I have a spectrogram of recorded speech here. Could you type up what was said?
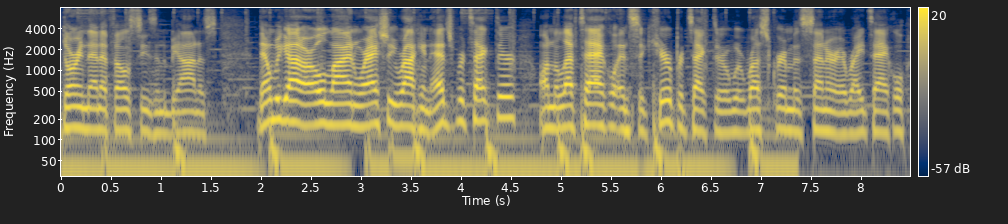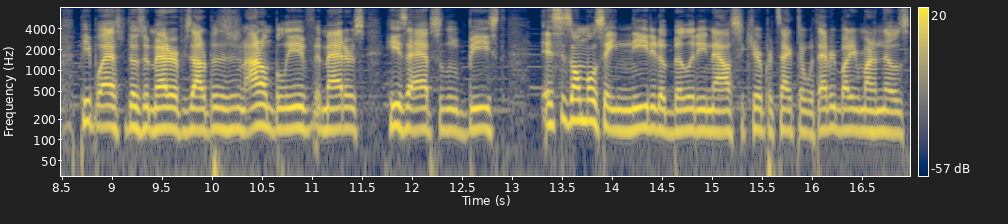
during the NFL season, to be honest. Then we got our O line. We're actually rocking edge protector on the left tackle and secure protector with Russ Grimm as center at right tackle. People ask, does it matter if he's out of position? I don't believe it matters. He's an absolute beast. This is almost a needed ability now, secure protector, with everybody running those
